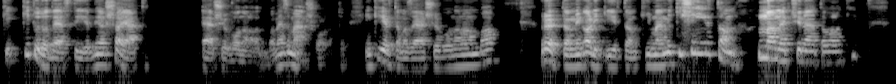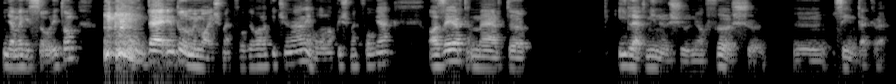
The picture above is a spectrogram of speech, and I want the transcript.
ki, ki tudod ezt írni a saját első vonalatban, ez másolható. Én kiírtam az első vonalamba, rögtön még alig írtam ki, már még ki se írtam, már megcsinálta valaki, mindjárt meg is szólítom, de én tudom, hogy ma is meg fogja valaki csinálni, holnap is meg fogják, Azért, mert így lehet minősülni a felső szintekre.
